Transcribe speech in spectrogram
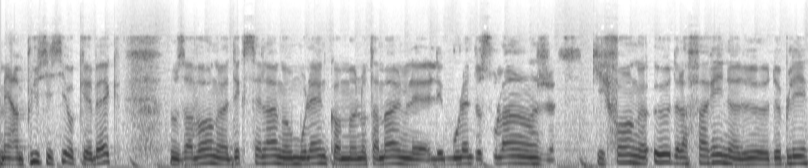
Mais en plus, ici au Québec, nous avons d'excellents moulins, comme notamment les, moulins de Soulanges, qui font, eux, de la farine de, blé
